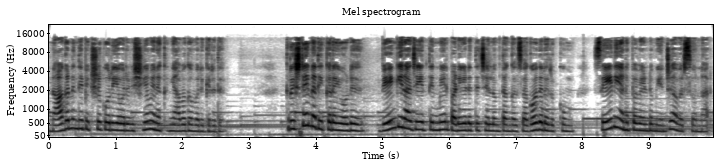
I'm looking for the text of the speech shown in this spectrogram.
நாகநந்தி பிக்ஷு கூறிய ஒரு விஷயம் எனக்கு ஞாபகம் வருகிறது. கிருஷ்ணை நதிக்கரையோடு வேங்கி ராஜ்யத்தின் மேல் படையெடுத்துச் செல்லும் தங்கள் சகோதரருக்கும் செய்தி அனுப்ப வேண்டும் என்று அவர் சொன்னார்.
